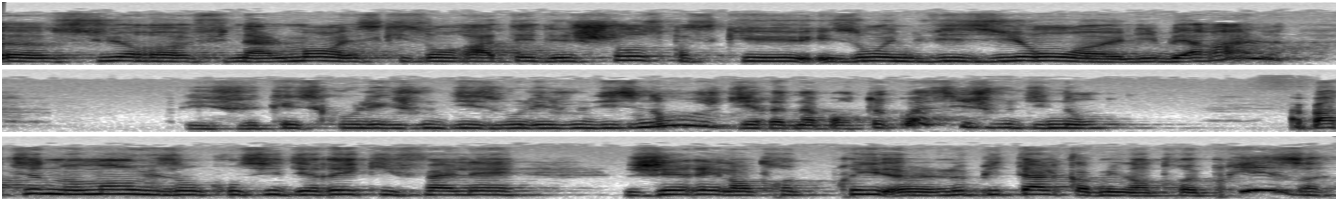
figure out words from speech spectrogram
euh, sur euh, finalement, est-ce qu'ils ont raté des choses parce qu'ils ont une vision euh, libérale Qu'est-ce que vous voulez que je vous dise? Vous voulez que je vous dise non? Je dirais n'importe quoi si je vous dis non. À partir du moment où ils ont considéré qu'il fallait gérer l'hôpital comme une entreprise,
